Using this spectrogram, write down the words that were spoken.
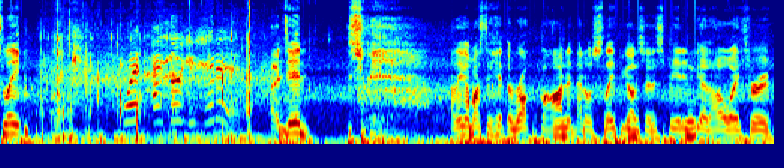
Yeah, asleep. What? I thought you hit it. I did. I think I must have hit the rock behind it that it was sleeping on, so the spear didn't go the whole way through.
